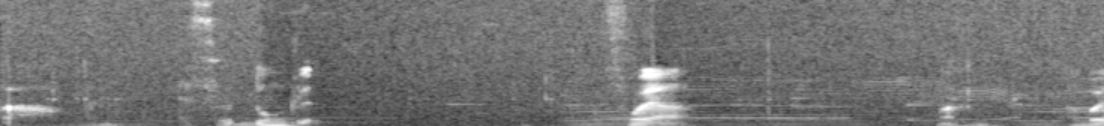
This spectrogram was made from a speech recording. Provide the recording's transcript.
Ach, Mann, es wird dunkel. Feuer machen. Aber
